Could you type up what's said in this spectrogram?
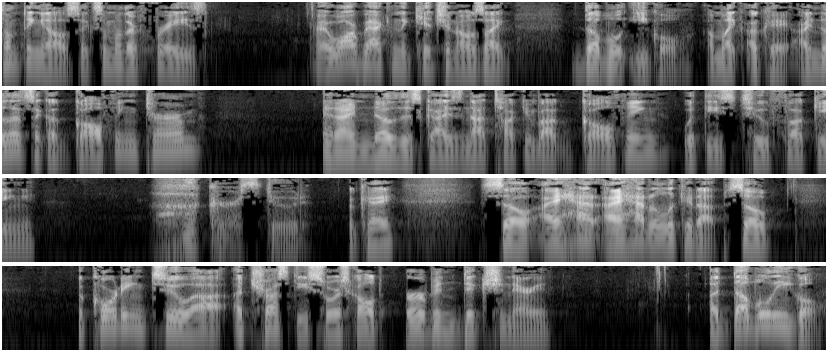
something else, like some other phrase." I walked back in the kitchen. I was like, "Double eagle." I'm like, "Okay, I know that's like a golfing term, and I know this guy's not talking about golfing with these two fucking hookers, dude." Okay, so I had I had to look it up. So, according to uh, a trusty source called Urban Dictionary a double eagle.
